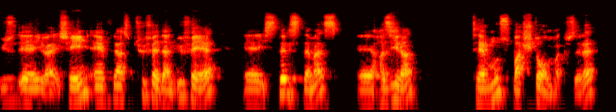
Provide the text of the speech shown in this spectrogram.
Yüzde, e, şeyin enflasyon tüfeden üfeye e, ister istemez e, Haziran, Temmuz başta olmak üzere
